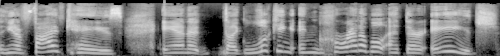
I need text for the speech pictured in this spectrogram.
you know, 5Ks and uh, like looking incredible at their age.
